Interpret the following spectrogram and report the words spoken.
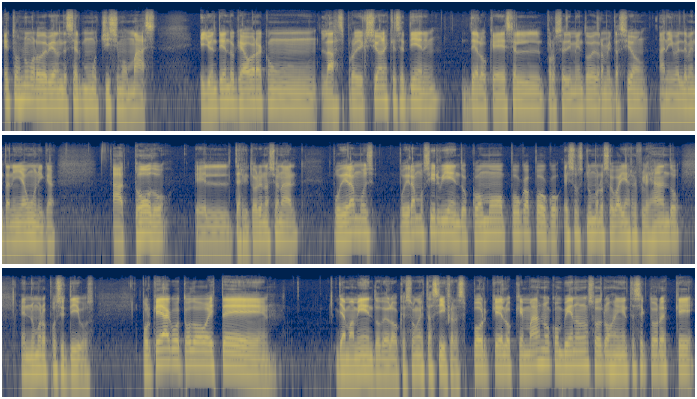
estos números debieran de ser muchísimo más. Y yo entiendo que ahora con las proyecciones que se tienen de lo que es el procedimiento de tramitación a nivel de ventanilla única a todo el territorio nacional, pudiéramos pudiéramos ir viendo cómo poco a poco esos números se vayan reflejando en números positivos. ¿Por qué hago todo este llamamiento de lo que son estas cifras? Porque lo que más nos conviene a nosotros en este sector es que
